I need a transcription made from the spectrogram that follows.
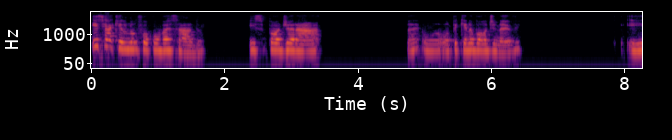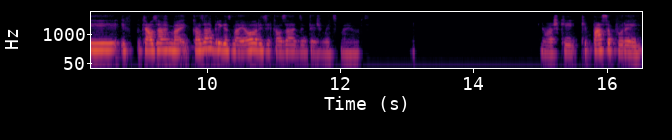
e se aquilo não for conversado? Isso pode gerar né, uma, uma, pequena bola de neve e, e causar, causar brigas maiores e causar desentendimentos maiores. Eu acho que, que passa por aí.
